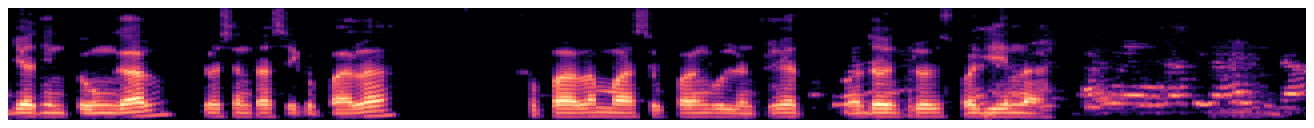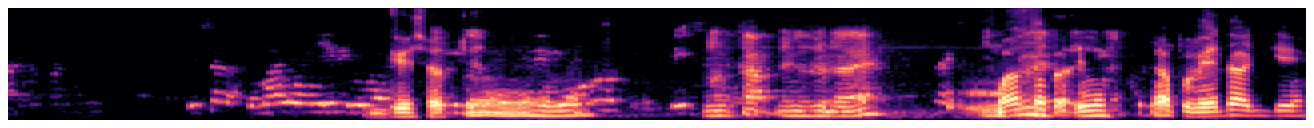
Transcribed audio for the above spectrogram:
janin tunggal, presentasi kepala, kepala masuk panggul dan terlihat pada intrus vagina. G1 Lengkap ini sudah ya. mana kak ini? Apa beda G?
